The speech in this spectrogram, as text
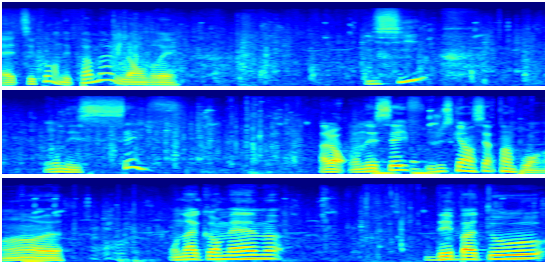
Eh, tu sais quoi, on est pas mal là en vrai. Ici, on est safe. Alors, on est safe jusqu'à un certain point. hein, on a quand même des bateaux.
